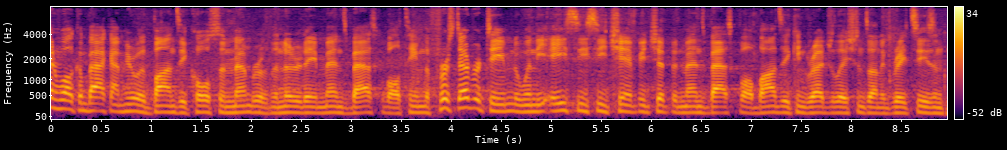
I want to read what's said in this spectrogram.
And welcome back. I'm here with Bonzie Colson, member of the Notre Dame men's basketball team, the first ever team to win the ACC championship in men's basketball. Bonzie, congratulations on a great season.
